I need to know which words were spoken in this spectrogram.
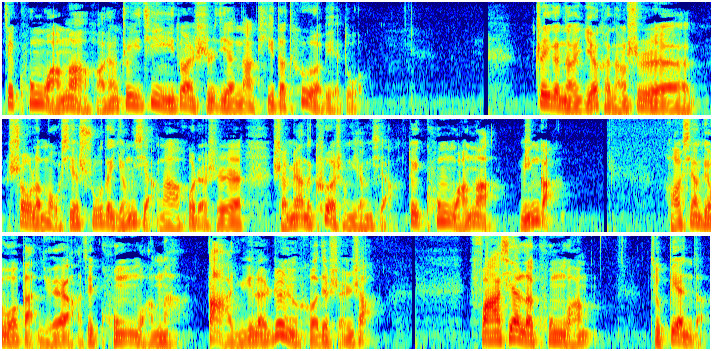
这空王啊，好像最近一段时间呢提的特别多。这个呢，也可能是受了某些书的影响啊，或者是什么样的课程影响，对空亡啊敏感，好像给我感觉啊，这空亡啊大于了任何的神煞，发现了空亡就变得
